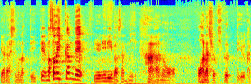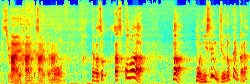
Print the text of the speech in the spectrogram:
やらせてもらっていて、まあ、その一環でユニリーバーさんに、はい。あのお話を聞くっていう形ができたんですけれどもなんかそあそこは、まあ、もう2016年かな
